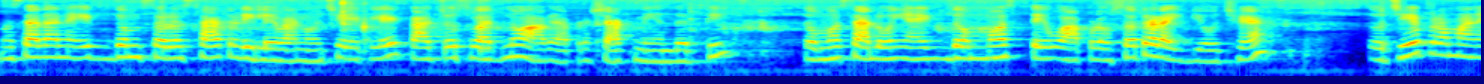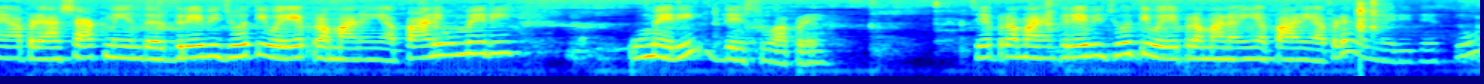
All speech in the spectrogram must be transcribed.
મસાલાને એકદમ સરસ સાતડી લેવાનો છે એટલે કાચો સ્વાદ ન આવે આપણા શાકની અંદરથી. તો મસાલો અહીંયા એકદમ મસ્ત એવો આપણો સતળાઈ ગયો છે. તો જે પ્રમાણે આપણે આ શાકની અંદર ગ્રેવી જોતી હોય એ પ્રમાણે અહીંયા પાણી ઉમેરી ઉમેરી દેશું આપણે. જે પ્રમાણે ગ્રેવી જોતી હોય એ પ્રમાણે અહીંયા પાણી આપણે ઉમેરી દઈશું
